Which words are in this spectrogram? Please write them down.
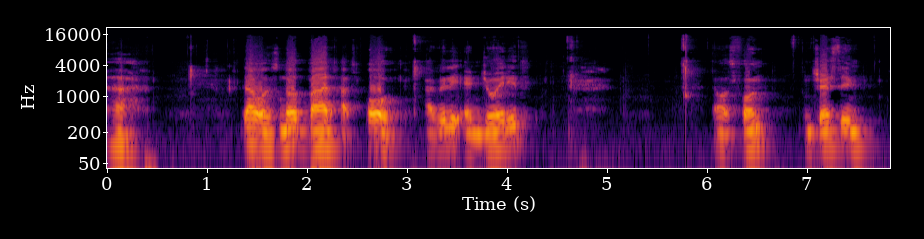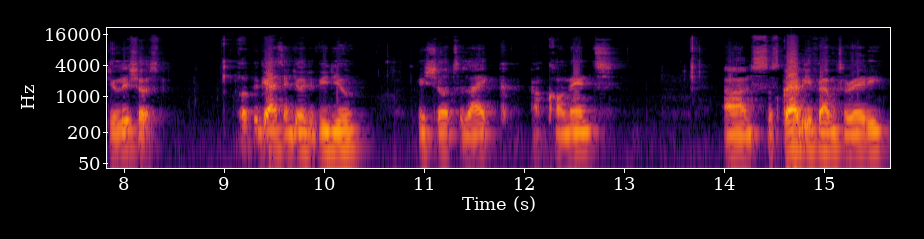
Ah. that was not bad at all. I really enjoyed it. That was fun, interesting, delicious. Hope you guys enjoyed the video. Make sure to like and comment and subscribe if you haven't already.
